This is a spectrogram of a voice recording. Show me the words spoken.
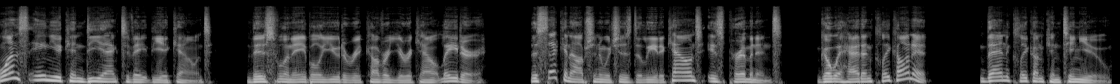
Once in, you can deactivate the account. This will enable you to recover your account later. The second option, which is delete account, is permanent. Go ahead and click on it. Then click on continue.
